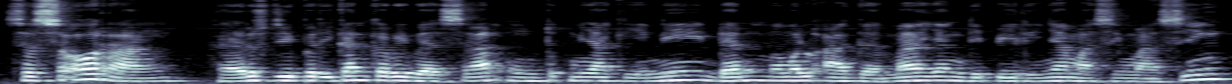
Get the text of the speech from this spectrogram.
Seseorang harus diberikan kebebasan untuk meyakini dan memeluk agama yang dipilihnya masing-masing,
